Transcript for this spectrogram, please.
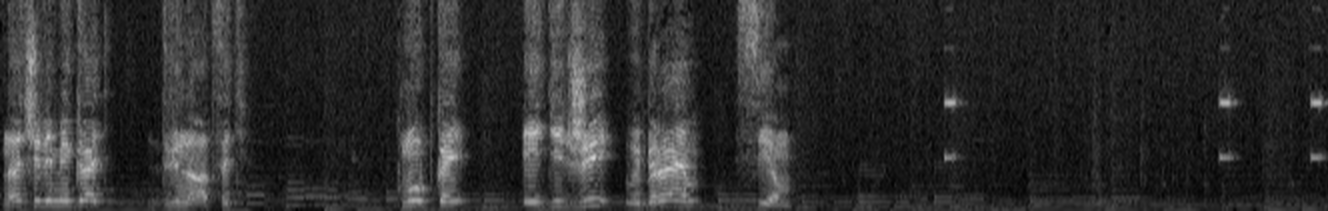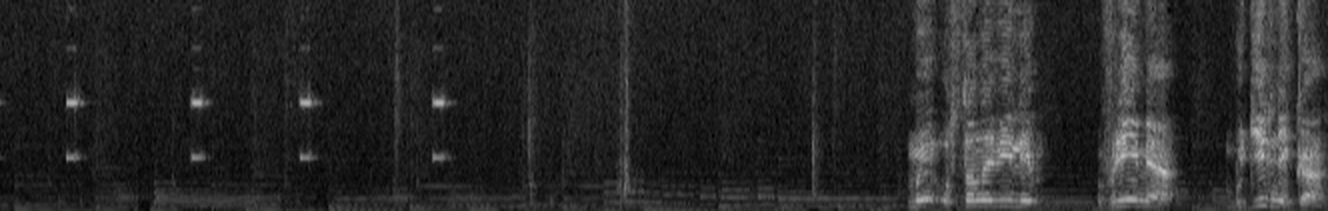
Начали мигать 12. Кнопкой ADG выбираем 7. Мы установили время будильника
